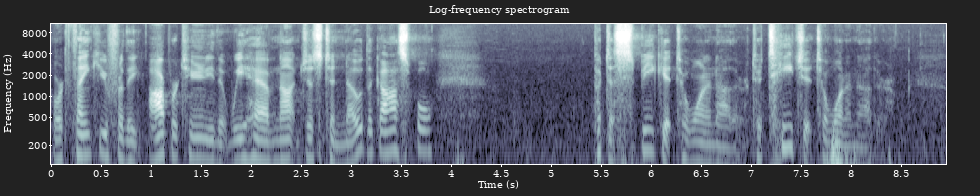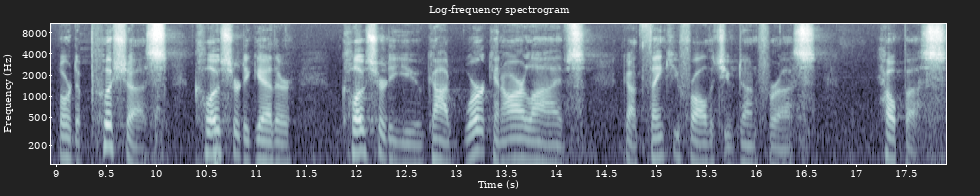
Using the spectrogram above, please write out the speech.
Lord, thank you for the opportunity that we have not just to know the gospel, but to speak it to one another, to teach it to one another. Lord, to push us closer together, closer to you. God, work in our lives. God, thank you for all that you've done for us. Help us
